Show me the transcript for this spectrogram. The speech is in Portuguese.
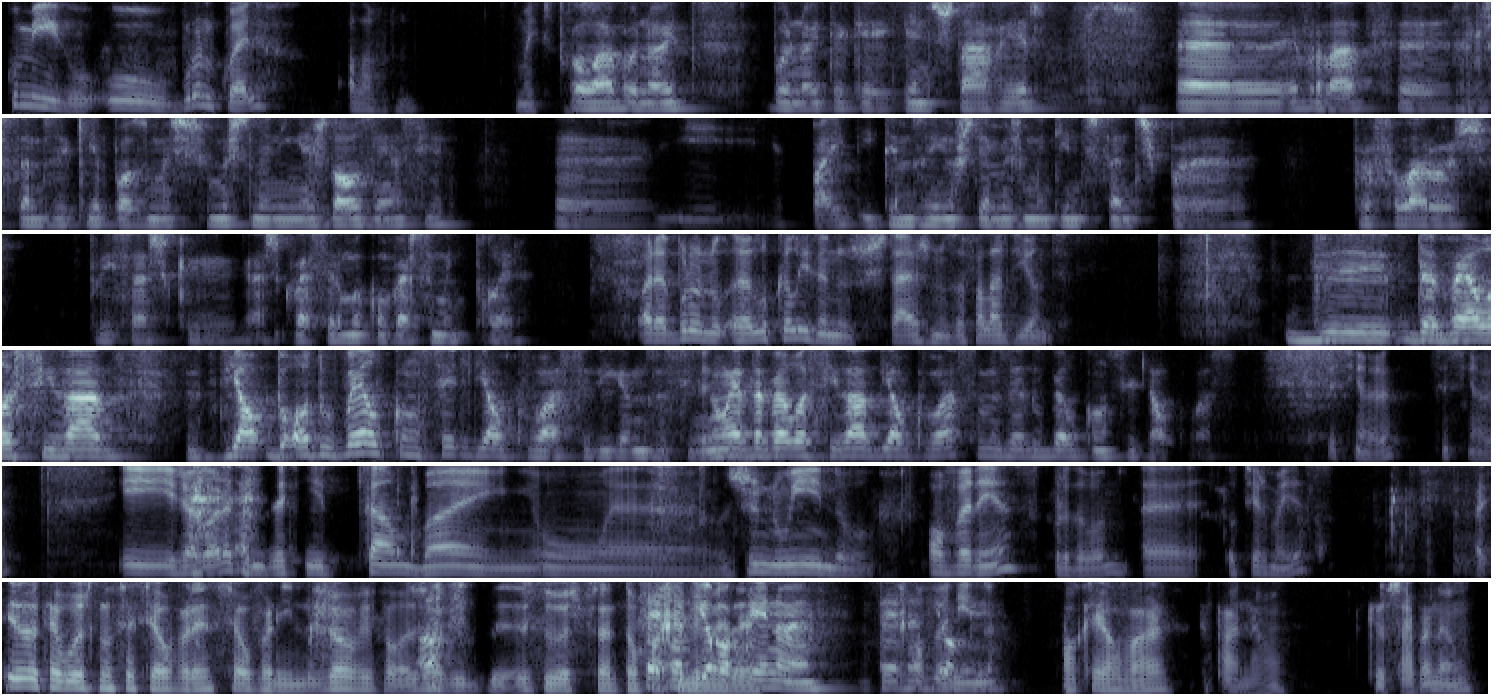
comigo o Bruno Coelho. Olá, Bruno. Como é que está? Olá, boa noite. Boa noite a quem, quem nos está a ver. Uh, é verdade, uh, regressamos aqui após umas, umas semaninhas de ausência e Pá, e, e, temos aí uns temas muito interessantes para, para falar hoje. Por isso acho que, acho que vai ser uma conversa muito porreira. Ora, Bruno, uh, localiza-nos, estás-nos a falar de onde? De, da bela cidade de, do, ou do belo conselho de Alcobaça, digamos assim. Sim. Não é da bela cidade de Alcobaça, mas é do belo conselho de Alcobaça. Sim, senhora. Sim, senhora. E já agora temos aqui também um uh, genuíno Ovarense, perdão, uh, o termo é esse? Eu até hoje não sei se é Ovarense ou se é Ovarino, já ouvi falar, já ouvi oh. as duas, portanto não Terra faço a mínima ideia. não é? Terra Ovarino. Ok, Ovar? Epá, não. Que eu saiba, não.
